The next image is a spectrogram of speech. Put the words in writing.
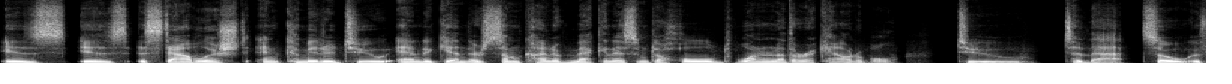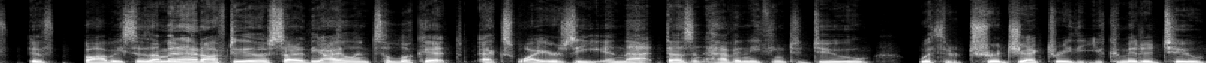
is is established and committed to. And again, there's some kind of mechanism to hold one another accountable to to that. So if if Bobby says I'm going to head off to the other side of the island to look at X, Y, or Z, and that doesn't have anything to do with the trajectory that you committed to,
